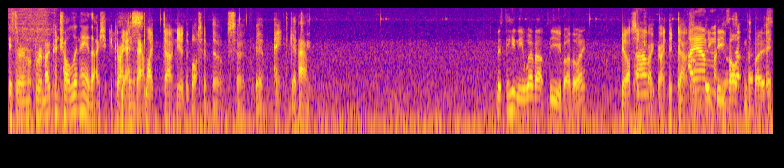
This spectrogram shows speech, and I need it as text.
Is there a remote control in here that I should be grinding yes, down? like down near the bottom though, so it's a bit of a pain to get Oh. to. Mr. Heaney, whereabouts are you, by the way? You can also Um, try grinding down. I am- Big D the- parking that's space.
